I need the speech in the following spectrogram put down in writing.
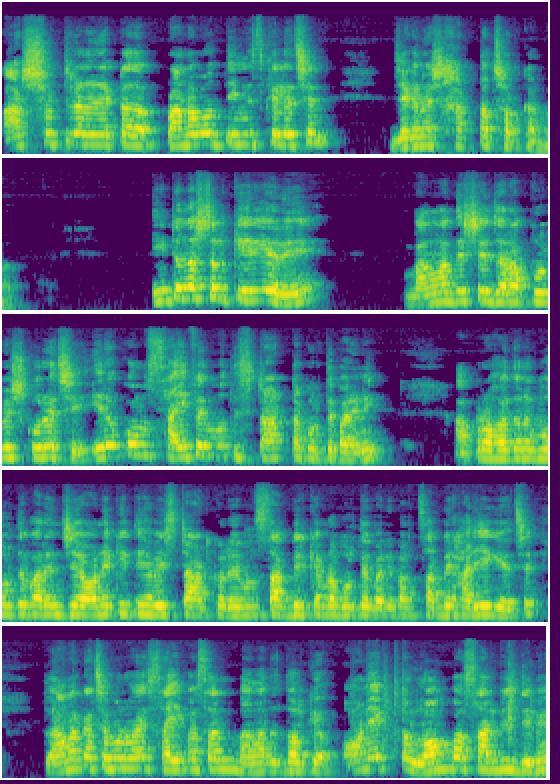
আটষট্টি রানের একটা প্রাণবন্ত ইনিংস খেলেছেন, যেখানে সাতটা ছক্কার মার। ইন্টারন্যাশনাল কেরিয়ারে বাংলাদেশে যারা প্রবেশ করেছে, এরকম সাইফের মতো স্টার্টটা করতে পারেনি। আপনারা হয়তো অনেক বলতে পারেন যে অনেকেই তো এভাবে স্টার্ট করে এবং সাব্বিরকে আমরা বলতে পারি বাট সাব্বির হারিয়ে গিয়েছে। তো আমার কাছে মনে হয় সাইফ হাসান বাংলাদেশ দলকে অনেকটা লম্বা সার্ভিস দেবে।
